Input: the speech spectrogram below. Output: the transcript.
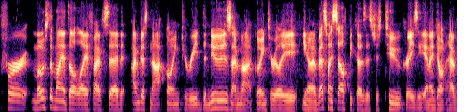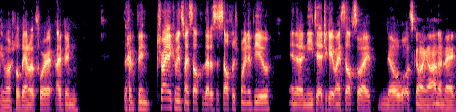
for most of my adult life, I've said I'm just not going to read the news. I'm not going to really, you know, invest myself because it's just too crazy, and I don't have the emotional bandwidth for it. I've been, I've been trying to convince myself that that is a selfish point of view and that I need to educate myself so I know what's going on and I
